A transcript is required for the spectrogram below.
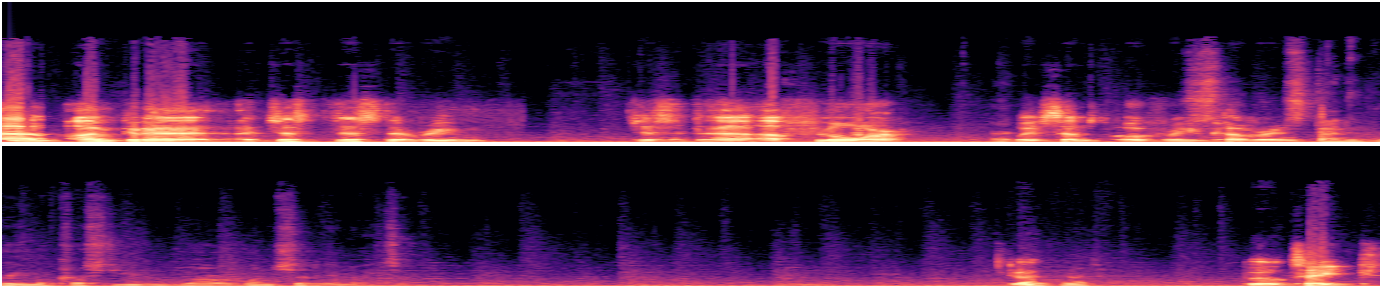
Um, I'm gonna uh, just just a room, just uh, a floor with some sort of roof covering. Standard room will cost you uh, one shilling a night. Good. Good. We'll take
